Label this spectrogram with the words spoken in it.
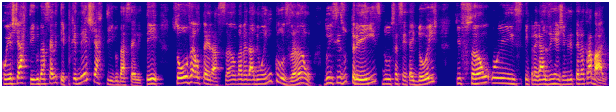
com este artigo da CLT, porque neste artigo da CLT houve alteração, na verdade, uma inclusão do inciso 3 do 62, que são os empregados em regime de teletrabalho.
